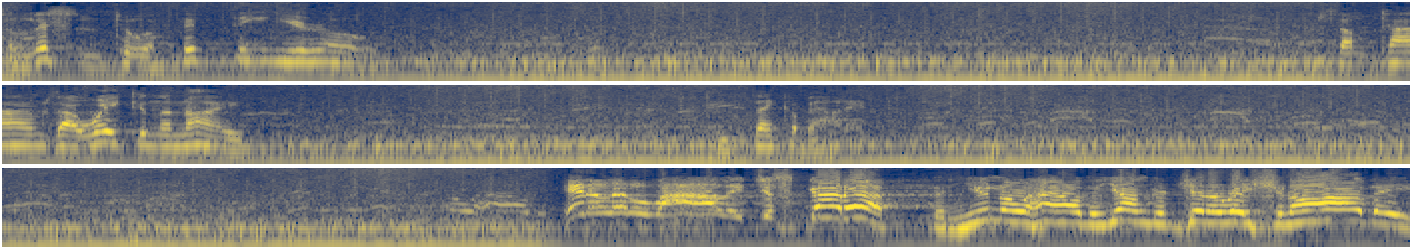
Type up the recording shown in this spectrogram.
to listen to a 15 year old. Sometimes I wake in the night and think about it. A little while, he just got up. And you know how the younger generation are. They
